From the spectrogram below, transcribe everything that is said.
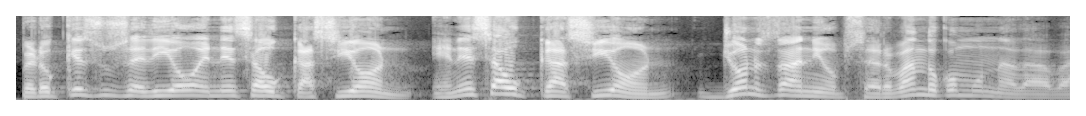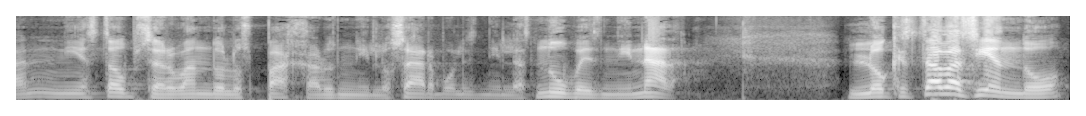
Pero ¿qué sucedió en esa ocasión? En esa ocasión yo no estaba ni observando cómo nadaban, ni estaba observando los pájaros, ni los árboles, ni las nubes, ni nada. Lo que estaba haciendo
